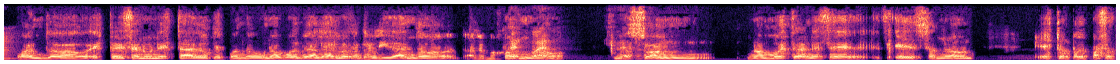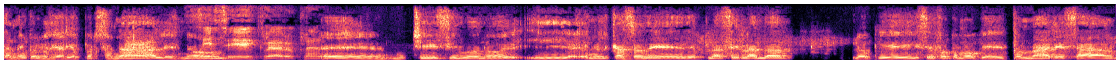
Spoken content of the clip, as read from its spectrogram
Mm, cuando expresan un estado que cuando uno vuelve a leerlos en realidad no, a lo mejor no, claro. no son, no muestran ese, eso, ¿no? Esto pasa también con los diarios personales, ¿no? Sí, sí, claro, claro. Eh, muchísimo, ¿no? Y en el caso de, de Plaza Irlanda, lo que hice fue como que tomar esa,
